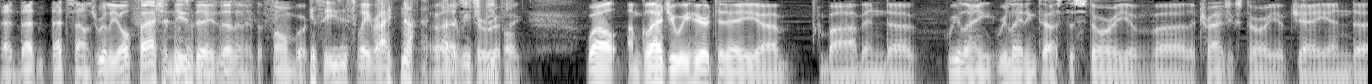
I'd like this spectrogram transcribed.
That, that, that sounds really old fashioned these days, doesn't it? The phone book. It's the easiest way right now well, to reach terrific. people. Well, I'm glad you were here today, uh, Bob, and uh, relaying, relating to us the story of uh, the tragic story of Jay. And uh,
